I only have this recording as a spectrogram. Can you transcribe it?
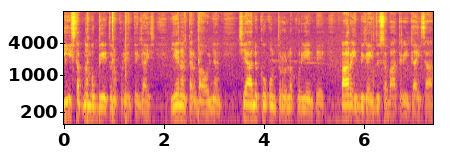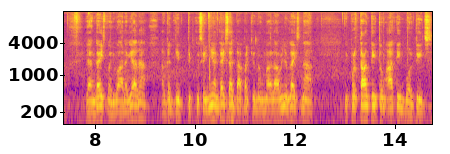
i-stop na magbigay ito ng kuryente, guys. Yan ang trabaho niyan. Siya nagkukontrol ng kuryente para ibigay doon sa battery, guys, ha. Yan, guys, maliwanag yan, ha. Ang gandang tip ko sa inyo yan, guys, ha. Dapat yun ang malaman nyo, guys, na importante itong ating voltage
